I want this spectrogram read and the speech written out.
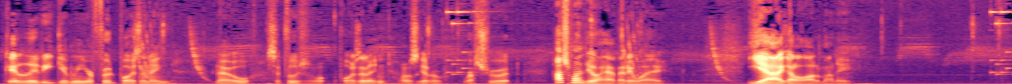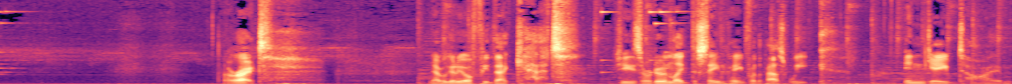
Okay, lady, give me your food poisoning. No, I said food poisoning. I was gonna rush through it. How much money do I have anyway? Yeah, I got a lot of money. Alright. Now we're gonna go feed that cat. Jeez, we're doing like the same thing for the past week. In-game time.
